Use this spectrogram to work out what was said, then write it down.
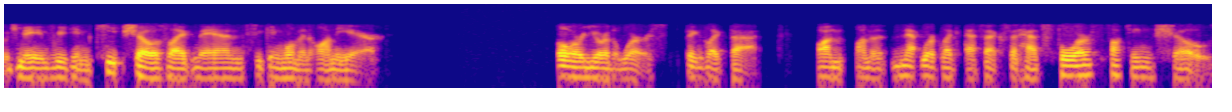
which means we can keep shows like Man Seeking Woman on the air or You're the Worst, things like that. On on a network like FX that has four fucking shows.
